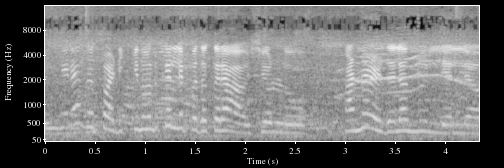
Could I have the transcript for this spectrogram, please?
എന്തിനാ ഇത് പഠിക്കുന്നവർക്കല്ലേ ഇപ്പൊ ഇതൊക്കെ ഒരു ആവശ്യമുള്ളൂ? കണ്ണ് എഴുതലൊന്നും ഇല്ലല്ലോ.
